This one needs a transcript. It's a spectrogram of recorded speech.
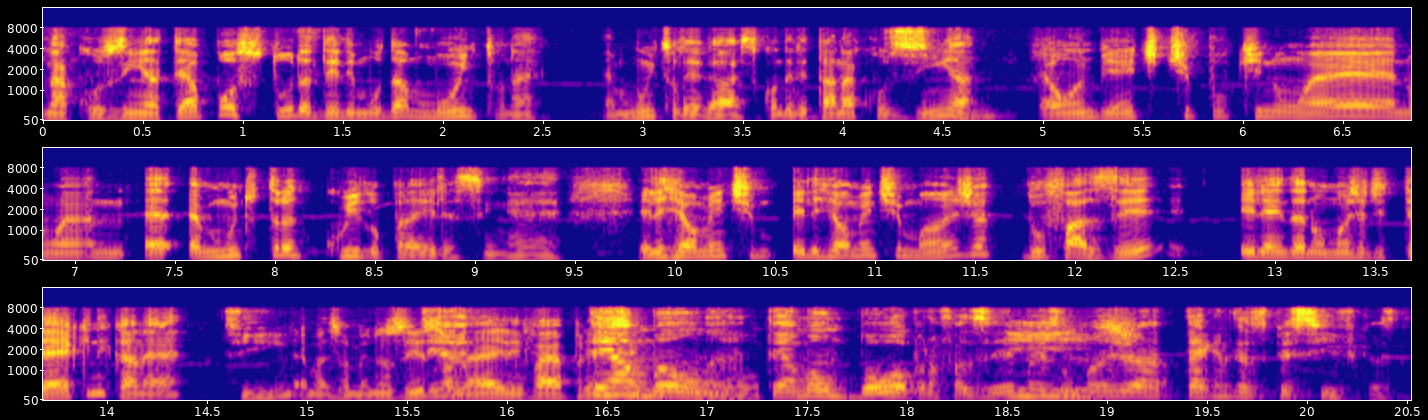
na cozinha, até a postura dele muda muito, né? É muito legal isso. Quando ele tá na cozinha, Sim. é um ambiente tipo que não é, não é, é, é muito tranquilo para ele assim. É, ele realmente, ele realmente manja do fazer. Ele ainda não manja de técnica, né? Sim. É mais ou menos isso, né? Ele vai aprendendo. Tem a mão, né? Tem a mão boa para fazer, isso. mas não manja técnicas específicas. Né?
